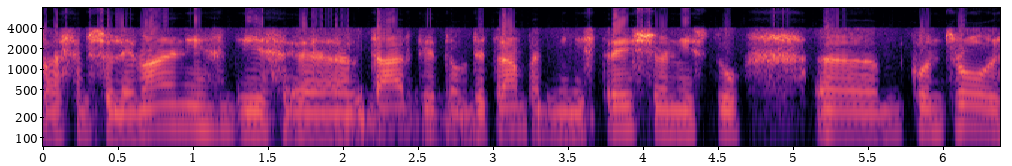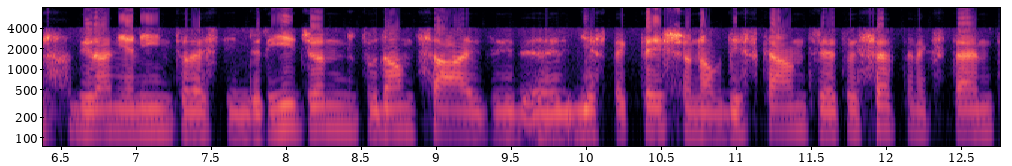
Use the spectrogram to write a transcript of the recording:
Qasem Soleimani, the uh, target of the Trump administration is to um, control the Iranian interest in the region, to downsize the, the expectation of this country to a certain extent,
